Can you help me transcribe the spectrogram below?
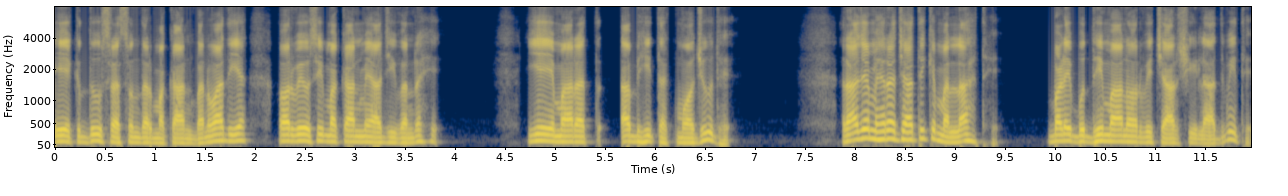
एक दूसरा सुंदर मकान बनवा दिया और वे उसी मकान में आजीवन रहे। ये इमारत अभी तक मौजूद है। राजा मेहरा जाति के मल्लाह थे, बड़े बुद्धिमान और विचारशील आदमी थे।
